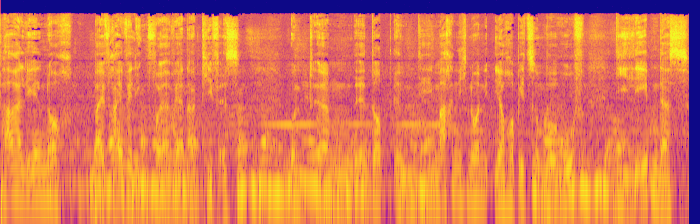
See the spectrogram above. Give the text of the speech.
parallel noch bei Freiwilligen Feuerwehren aktiv ist. Und ähm, dort, ähm, die machen nicht nur ihr Hobby zum Beruf, die leben das.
